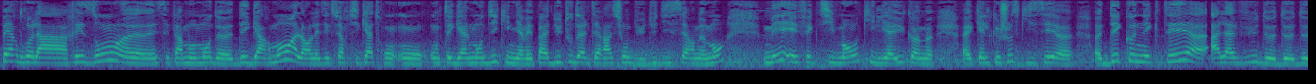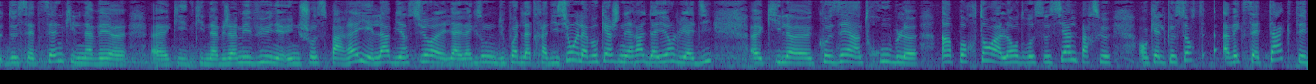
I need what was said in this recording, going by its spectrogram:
perdre la raison. C'est un moment d'égarement. Alors les experts psychiatres ont, également dit qu'il n'y avait pas du tout d'altération du, discernement, mais effectivement qu'il y a eu comme quelque chose qui s'est déconnecté à la vue de, cette scène, qu'il n'avait n'avait jamais vu une chose pareille. Et là, bien sûr, la, question du poids de la tradition. Et l'avocat général d'ailleurs lui a dit euh, qu'il euh, causait un trouble important à l'ordre social parce que, en quelque sorte, avec cet acte, eh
